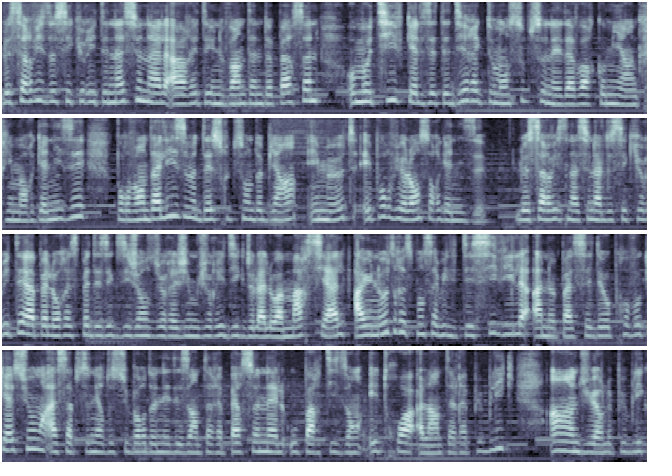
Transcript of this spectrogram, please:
le service de sécurité nationale a arrêté une vingtaine de personnes au motif qu'elles étaient directement soupçonnées d'avoir commis un crime organisé pour vandalisme, destruction de biens, émeute et pour violence organisée. Le service national de sécurité appelle au respect des exigences du régime juridique de la loi martiale, à une autre responsabilité civile, à ne pas céder aux provocations, à s'abstenir de subordonner des intérêts personnels ou partisans étroits à l'intérêt public, à induire le public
